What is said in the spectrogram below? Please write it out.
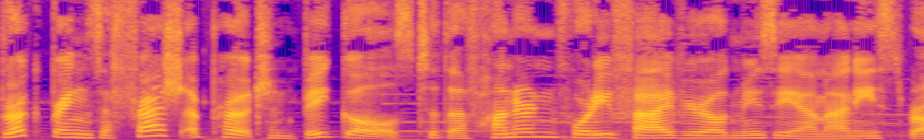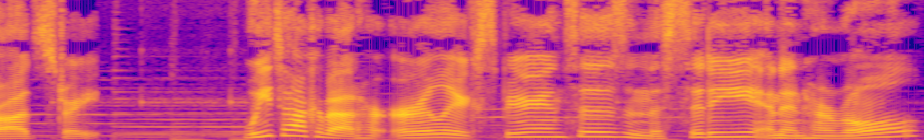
Brooke brings a fresh approach and big goals to the 145 year old museum on East Broad Street. We talk about her early experiences in the city and in her role,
